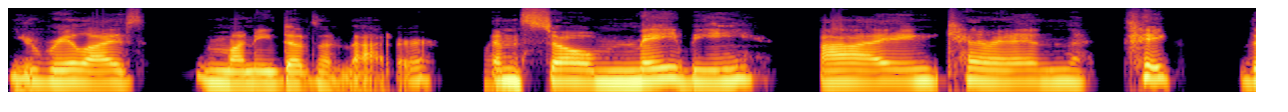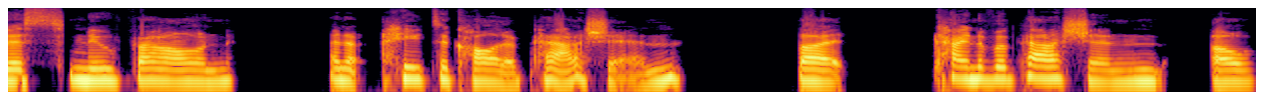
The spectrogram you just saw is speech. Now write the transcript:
you realize money doesn't matter. And so maybe I can take this newfound, and I hate to call it a passion, but kind of a passion of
